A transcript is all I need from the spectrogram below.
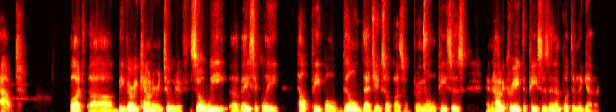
out, but uh, be very counterintuitive. So we uh, basically help people build that jigsaw puzzle, bring all the pieces and how to create the pieces and then put them together.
